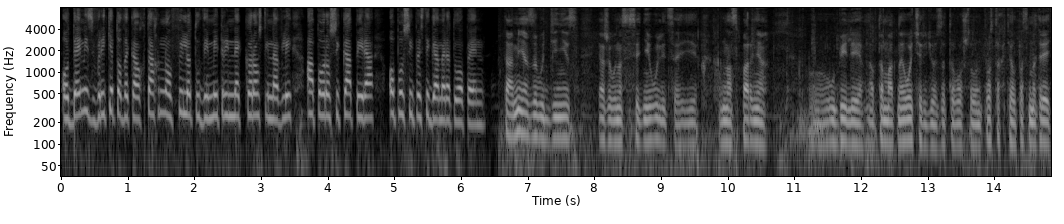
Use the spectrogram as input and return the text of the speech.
Ο Ντένι βρήκε το 18χρονο φίλο του Δημήτρη νεκρό στην αυλή από ρωσικά πύρα, όπω είπε στην κάμερα του ΟΠΕΝ. Да, меня зовут Денис, я живу на соседней улице, и у нас парня э, убили автоматной очередью из-за того, что он просто хотел посмотреть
